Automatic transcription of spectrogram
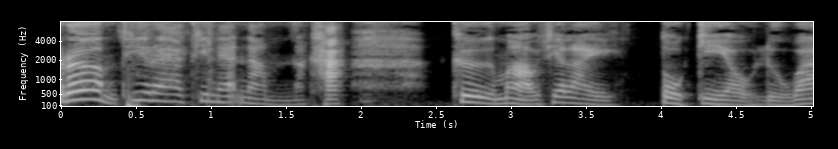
เริ่มที่แรกที่แนะนำนะคะ คือมหาวิทยาลัยโตเกียวหรือว่า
